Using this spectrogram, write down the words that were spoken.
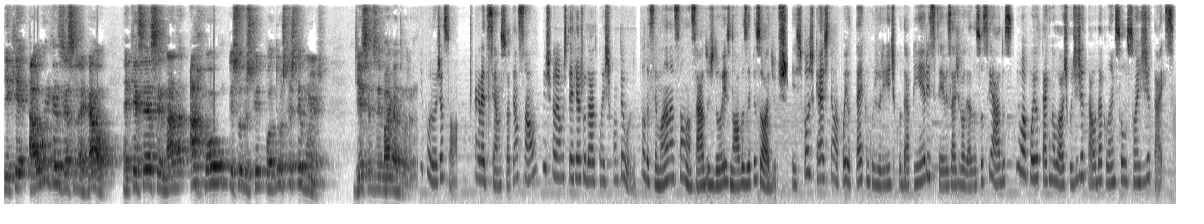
e que a única exigência legal é que seja assinada a roubo e subscrito por duas testemunhas, disse a desembargadora. E por hoje é só. Agradecemos sua atenção e esperamos ter lhe ajudado com este conteúdo. Toda semana são lançados dois novos episódios. Este podcast tem o apoio técnico-jurídico da Pinheiro Esteves Advogados Associados e o apoio tecnológico digital da Clã de Soluções Digitais.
